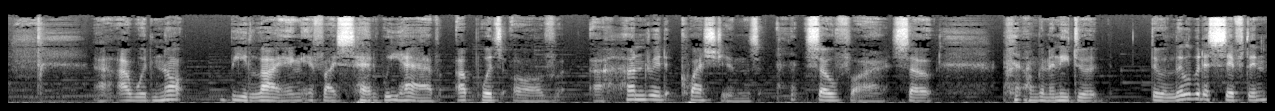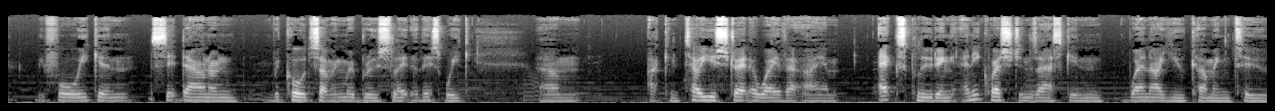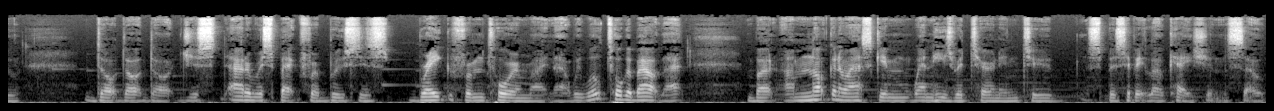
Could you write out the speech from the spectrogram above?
Uh, I would not be lying if I said we have upwards of a hundred questions so far. So I'm going to need to do a little bit of sifting before we can sit down and record something with Bruce later this week. Um, I can tell you straight away that I am excluding any questions asking when are you coming to dot dot dot just out of respect for Bruce's break from touring right now. We will talk about that, but I'm not going to ask him when he's returning to specific locations. So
